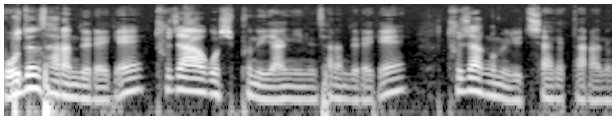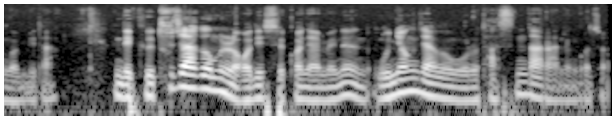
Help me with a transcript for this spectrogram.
모든 사람들에게 투자하고 싶은 의향이 있는 사람들에게 투자금을 유치하겠다라는 겁니다. 근데 그 투자금을 어디 쓸 거냐면은 운영자금으로 다 쓴다라는 거죠.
